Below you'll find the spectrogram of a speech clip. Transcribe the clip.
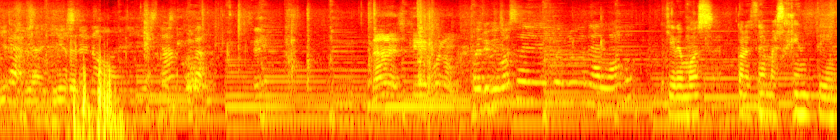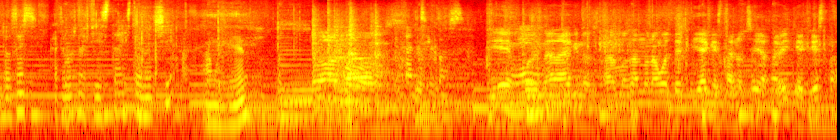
Y este no, y este Nada, es que, bueno... Pues vivimos en el pueblo de al lado. Queremos conocer a más gente, entonces hacemos una fiesta esta noche. Ah, muy bien. Vamos. Ah, chicos. Bien, pues nada, que nos estábamos dando una vueltecilla que esta noche ya sabéis que hay fiesta.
